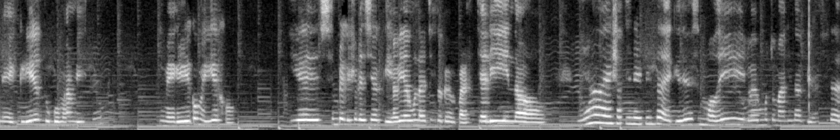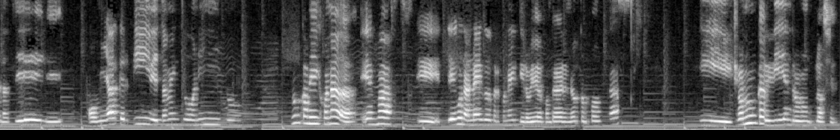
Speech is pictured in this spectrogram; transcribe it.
me crié en Tucumán, ¿viste? Y me crié con mi viejo. Y él, siempre que yo le decía que había alguna chica que me parecía linda o mira, ella tiene pinta de que debe ser modelo, es mucho más linda que la de la tele, o mira que pibe también qué bonito. Nunca me dijo nada. Es más, eh, tengo una anécdota con él que lo voy a contar en otro podcast. Y yo nunca viví dentro de un closet.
